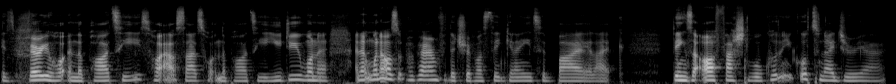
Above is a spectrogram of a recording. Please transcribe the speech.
It's very hot in the party. It's hot outside. It's hot in the party. You do want to. And when I was preparing for the trip, I was thinking I need to buy like things that are fashionable. Because when you go to Nigeria,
